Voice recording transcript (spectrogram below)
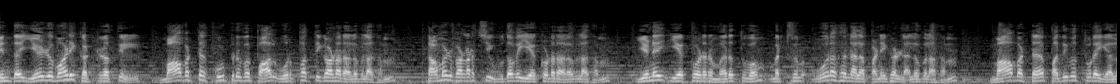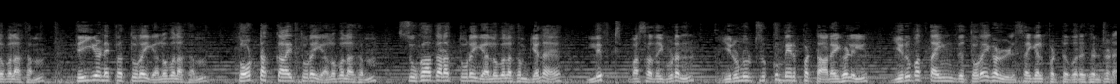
இந்த ஏழு மாடி கட்டிடத்தில் மாவட்ட கூட்டுறவு பால் உற்பத்தியாளர் அலுவலகம் தமிழ் வளர்ச்சி உதவி இயக்குநர் அலுவலகம் இணை இயக்குநர் மருத்துவம் மற்றும் ஊரக நல பணிகள் அலுவலகம் மாவட்ட பதிவுத்துறை அலுவலகம் தீயணைப்புத்துறை அலுவலகம் தோட்டக்கலைத்துறை அலுவலகம் சுகாதாரத்துறை அலுவலகம் என லிப்ட் வசதியுடன் இருநூற்றுக்கும் மேற்பட்ட அறைகளில் இருபத்தைந்து துறைகள் செயல்பட்டு வருகின்றன.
